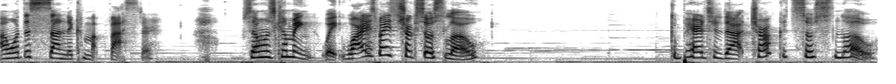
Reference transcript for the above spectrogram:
I want the sun to come up faster. Someone's coming. Wait, why is my truck so slow? Compared to that truck, it's so slow.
